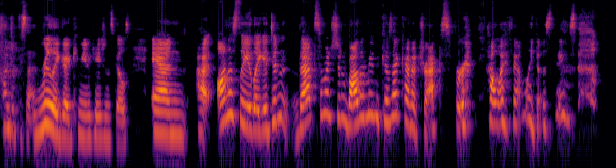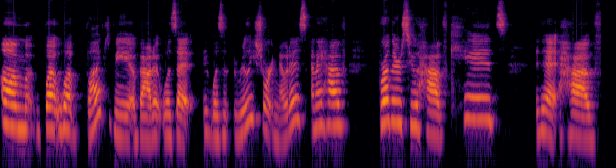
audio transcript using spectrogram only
Hundred percent. really good communication skills and I, honestly like it didn't that so much didn't bother me because that kind of tracks for how my family does things um but what bugged me about it was that it was really short notice and i have brothers who have kids that have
